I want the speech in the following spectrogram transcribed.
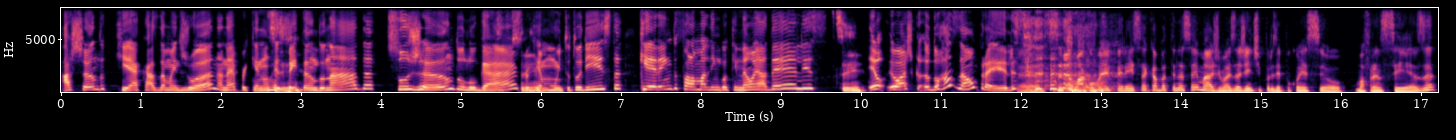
achando que é a casa da mãe de Joana, né? Porque não Sim. respeitando nada, sujando o lugar, Sim. porque é muito turista, querendo falar uma língua que não é a deles. Sim. Eu, eu acho que eu dou razão pra eles. É, se você tomar como referência, acaba tendo essa imagem. Mas a gente, por exemplo, conheceu uma francesa.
